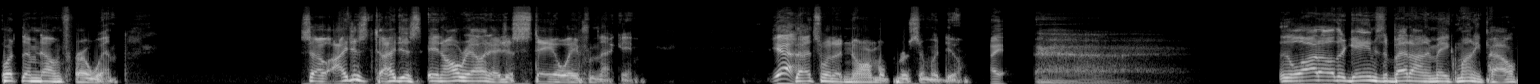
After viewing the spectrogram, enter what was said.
put them down for a win. So I just I just in all reality, I just stay away from that game. Yeah. That's what a normal person would do. I There's a lot of other games to bet on and make money, pal.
